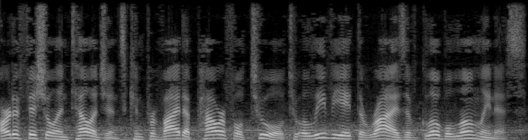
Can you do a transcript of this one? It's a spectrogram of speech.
Artificial intelligence can provide a powerful tool to alleviate the rise of global loneliness.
